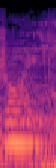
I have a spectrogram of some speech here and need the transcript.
Destroyed.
